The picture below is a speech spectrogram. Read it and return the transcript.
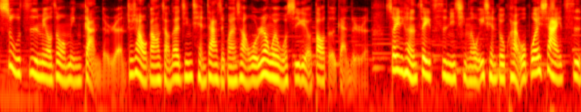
数字没有这么敏感的人，就像我刚刚讲，在金钱价值观上，我认为我是一个有道德感的人，所以你可能这一次你请了我一千多块，我不会下一次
